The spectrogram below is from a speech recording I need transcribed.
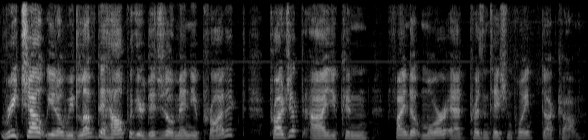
Reach out. You know, we'd love to help with your digital menu product project. Uh, you can find out more at presentationpoint.com.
